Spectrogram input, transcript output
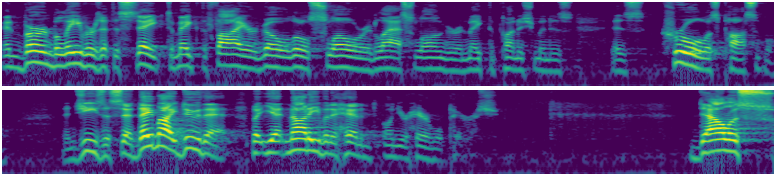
and burn believers at the stake to make the fire go a little slower and last longer and make the punishment as, as cruel as possible. And Jesus said, They might do that, but yet not even a head on your hair will perish. Dallas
